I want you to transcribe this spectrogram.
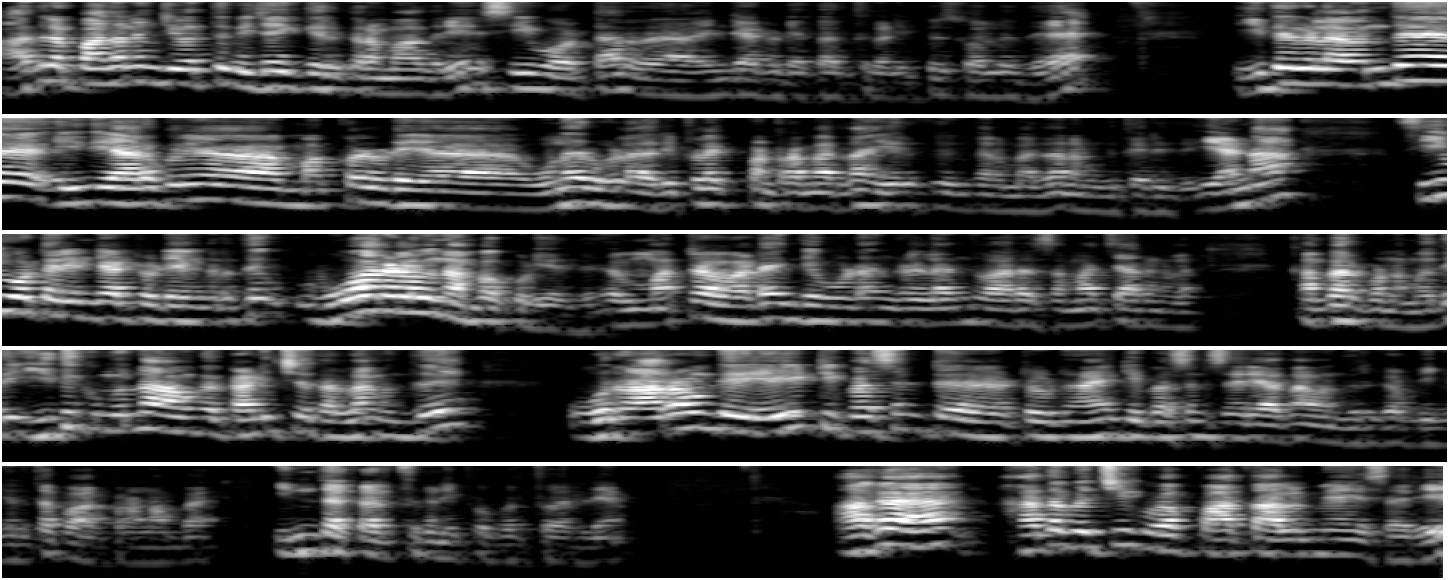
அதில் பதினஞ்சு வந்து விஜய்க்கு இருக்கிற மாதிரியும் சி ஓட்டர் இந்தியாவுடைய கருத்து கணிப்பு சொல்லுது. இதுகளை வந்து இது யாருக்குரிய மக்களுடைய உணர்வுகளை ரிஃப்ளெக்ட் பண்ணுற மாதிரி தான் இருக்குங்கிற மாதிரி தான் நமக்கு தெரியுது. ஏன்னா சி ஓட்டர் இந்தியா டுடேங்கிறது ஓரளவு நம்பக்கூடியது. மற்ற வட இந்திய ஊடகங்கள்லேருந்து வர சமாச்சாரங்களை கம்பேர் பண்ணும்போது இதுக்கு முன்னே அவங்க கணிச்சதெல்லாம் வந்து ஒரு around eighty percent to ninety percent சரியாக தான் வந்திருக்கு அப்படிங்கிறத பார்க்குறோம் நம்ம. இந்த கருத்து கணிப்பை பொறுத்தவரையிலையும் ஆக அதை வச்சு பார்த்தாலுமே சரி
